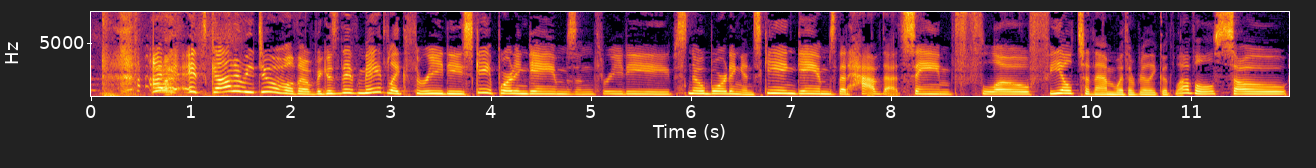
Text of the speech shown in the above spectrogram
I, it's got to be doable though because they've made like 3D skateboarding games and 3D snowboarding and skiing games that have that same flow feel to them with a really good level. So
